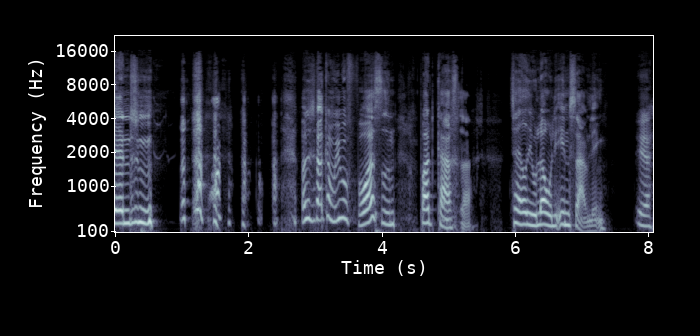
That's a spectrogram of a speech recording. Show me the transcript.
Jensen. og så kom vi på forsiden podcaster, taget i ulovlig indsamling. Ja.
